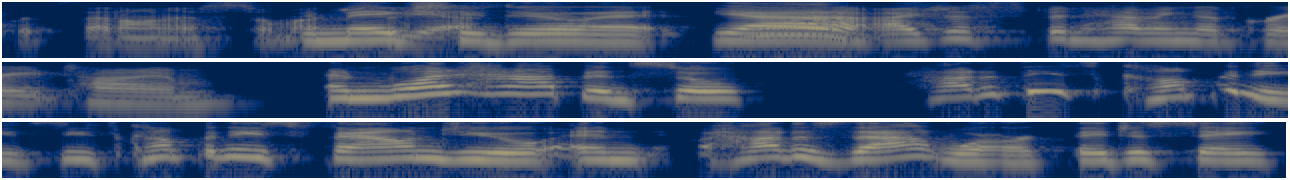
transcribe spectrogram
puts that on us so much. It So makes yeah. you do it. Yeah, Yeah. I just been having a great time. And what happened? So, how did these companies, these companies found you and how does that work? They just say,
